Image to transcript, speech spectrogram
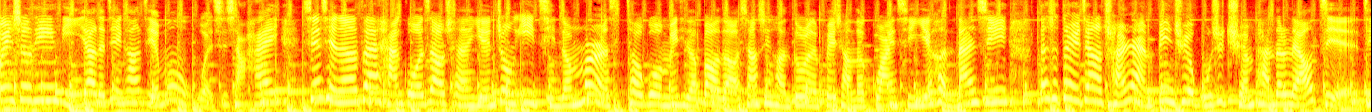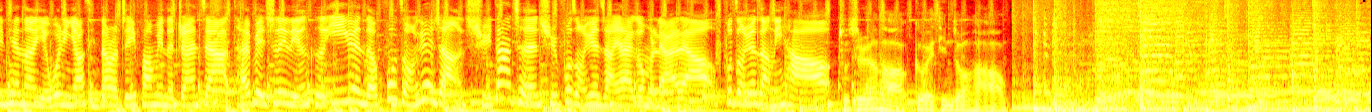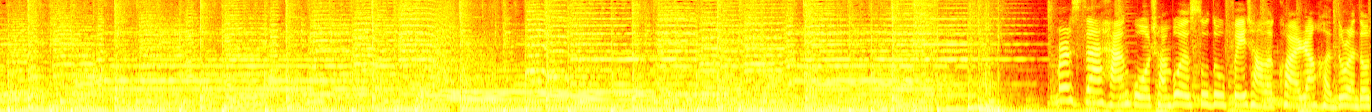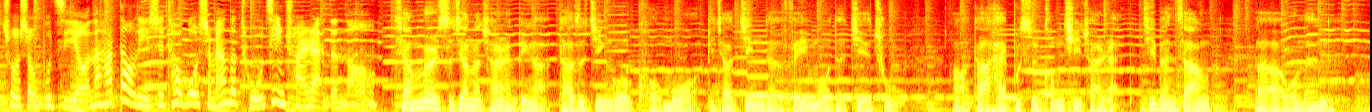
欢迎收听你要的健康节目，我是小嗨。先前呢，在韩国造成严重疫情的 MERS，透过媒体的报道，相信很多人非常的关心，也很担心。但是对于这样的传染病，却又不是全盘的了解。今天呢，也为您邀请到了这一方面的专家，台北市立联合医院的副总院长徐大成、徐副总院长要来跟我们聊一聊。副总院长你好，主持人好，各位听众好。韩国传播的速度非常的快，让很多人都措手不及哦。那它到底是透过什么样的途径传染的呢？像 MERS 这样的传染病啊，它是经过口沫比较近的飞沫的接触，啊，它还不是空气传染。基本上，呃，我们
